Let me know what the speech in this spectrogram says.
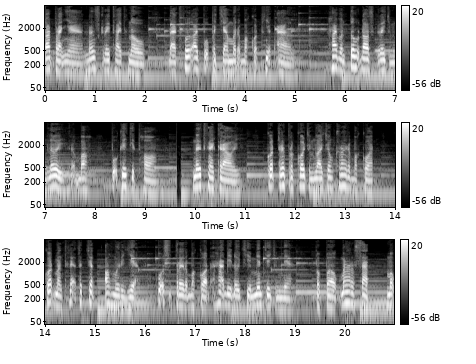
ដោយប្រាជ្ញានិងសេចក្តីថ្លៃថ្នូរដែលធ្វើឲ្យពួកបច្ចាមិត្តរបស់គាត់ភ្ញាក់ផ្អើល ហើយបន្ទោសដល់សេចក្តីចម្លើយរបស់ពួកគេទៀតផង នៅថ្ងៃក្រោយគាត់ត្រូវប្រកល់ចម្លើយចុងក្រោយរបស់គាត់គាត់បានធ្លាក់ទឹកចិត្តអស់មួយរយៈពួកសត្រូវរបស់គាត់ហាក់បីដូចជាមានជាជំនះពពកបានរសាត់មក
